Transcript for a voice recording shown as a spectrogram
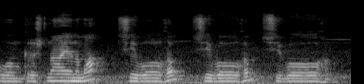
ഓം കൃഷ്ണായ നമ. ശിവോഹം ശിവോഹം ശിവോഹം.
